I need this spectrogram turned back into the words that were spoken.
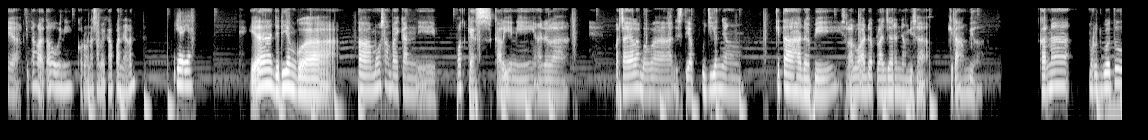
ya kita nggak tahu ini corona sampai kapan ya kan? Iya ya ya jadi yang gue mau sampaikan di podcast kali ini adalah percayalah bahwa di setiap ujian yang kita hadapi selalu ada pelajaran yang bisa kita ambil karena menurut gue tuh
